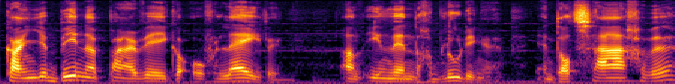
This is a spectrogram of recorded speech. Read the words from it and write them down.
kan je binnen een paar weken overlijden aan inwendige bloedingen. En dat zagen we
